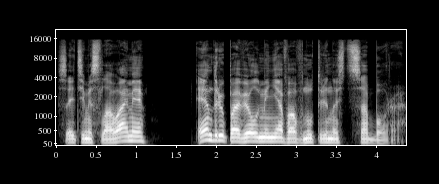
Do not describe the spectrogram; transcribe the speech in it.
С этими словами Эндрю повел меня во внутренность собора.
